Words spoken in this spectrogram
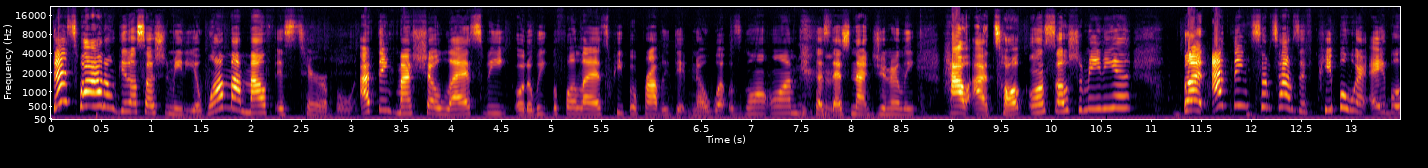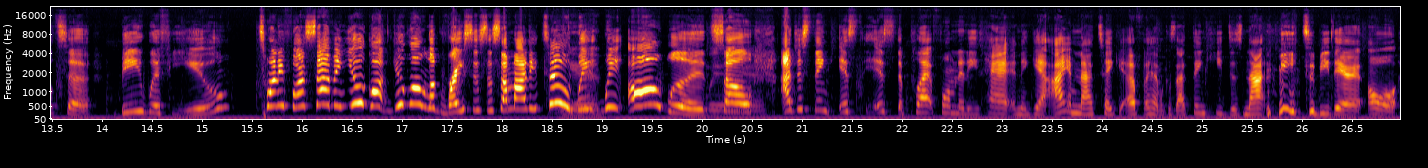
that's why I don't get on social media. One, my mouth is terrible. I think my show last week or the week before last, people probably didn't know what was going on because that's not generally how I talk on social media. But I think sometimes if people were able to be with you 24 7 you're going you're going to look racist to somebody too. We Yeah. we all would. So i just think it's it's the platform that he's had. And again i am not taking up for him because i think he does not need to be there at all.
